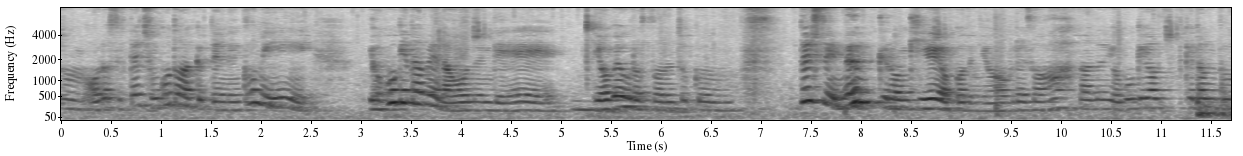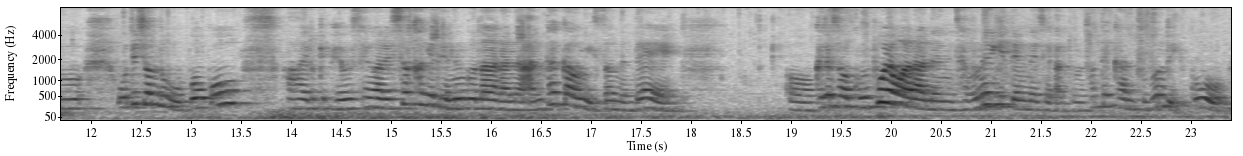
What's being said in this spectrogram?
좀 어렸을 때 중고등학교 때는 꿈이 여고괴담에 나오는 게 여배우로서는 조금 뜰 수 있는 그런 기회였거든요. 그래서 아 나는 여고괴담도 오디션도 못 보고 아 이렇게 배우 생활을 시작하게 되는구나라는 안타까움이 있었는데 어 그래서 공포 영화라는 장르이기 때문에 제가 좀 선택한 부분도 있고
